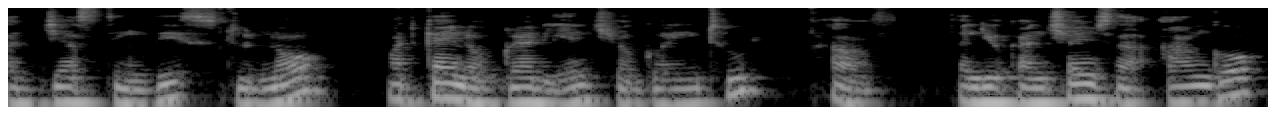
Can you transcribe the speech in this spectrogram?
adjusting this to know what kind of gradient you're going to have. And you can change the angle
